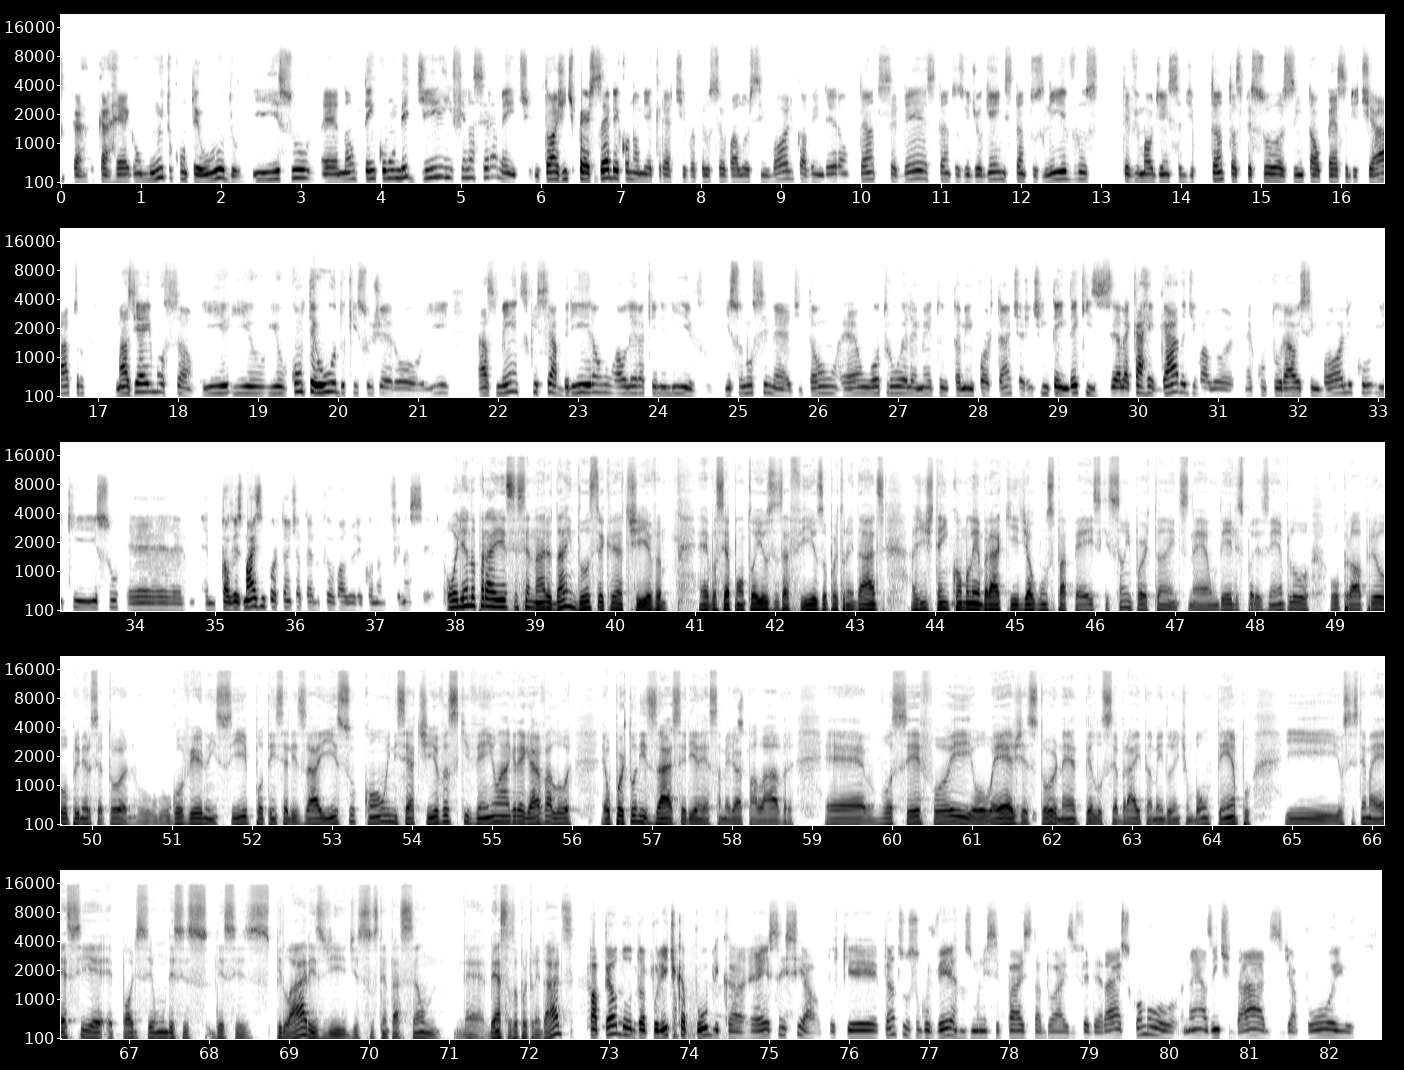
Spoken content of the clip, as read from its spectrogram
carregam muito conteúdo e isso é, não tem como medir financeiramente. Então a gente percebe a economia criativa pelo seu valor simbólico. A venderam tantos CDs, tantos videogames, tantos livros, teve uma audiência de tantas pessoas em tal peça de teatro. Mas e a emoção? E, e, o, e o conteúdo que isso gerou? E as mentes que se abriram ao ler aquele livro. Isso não se mede. Então, é um outro elemento também importante a gente entender que ela é carregada de valor né, cultural e simbólico e que isso é, é, talvez mais importante até do que o valor econômico financeiro. Olhando para esse cenário da indústria criativa, é, você apontou aí os desafios, oportunidades. A gente tem como lembrar aqui de alguns papéis que são importantes. Né? Um deles, por exemplo, o próprio primeiro setor, o, o governo em si potencializar isso com iniciativas que venham a agregar valor. É, oportunizar seria essa melhor palavra. É, você foi ou é gestor né, pelo Sebrae também durante um bom tempo e o Sistema S é, é, pode ser um desses, desses pilares de, de sustentação né, dessas oportunidades? O papel do, da política pública é essencial, porque tanto os governos municipais, estaduais e federais, como né, as entidades de apoio,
